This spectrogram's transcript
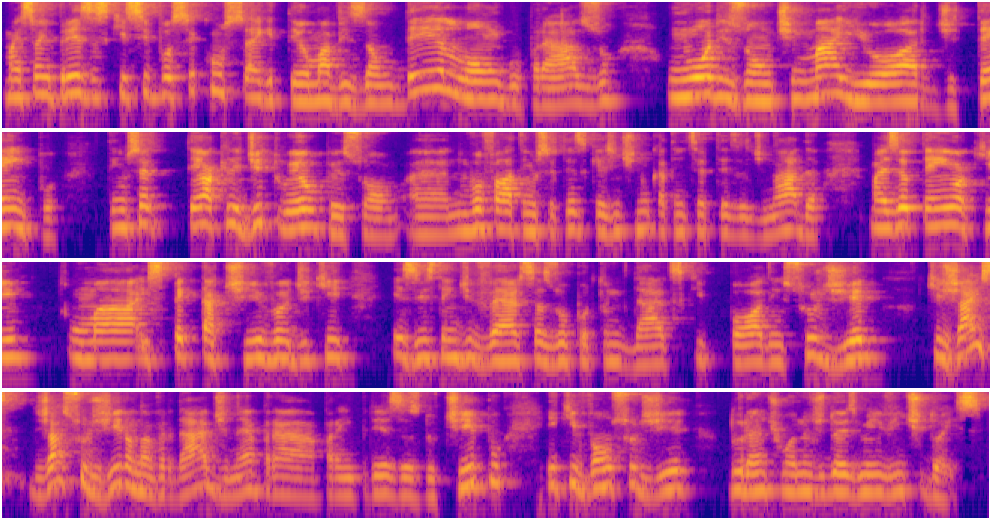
mas são empresas que, se você consegue ter uma visão de longo prazo, um horizonte maior de tempo, tenho, tenho acredito eu, pessoal, é, não vou falar tenho certeza, que a gente nunca tem certeza de nada, mas eu tenho aqui uma expectativa de que existem diversas oportunidades que podem surgir, que já, já surgiram, na verdade, né, para empresas do tipo e que vão surgir durante o ano de 2022.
